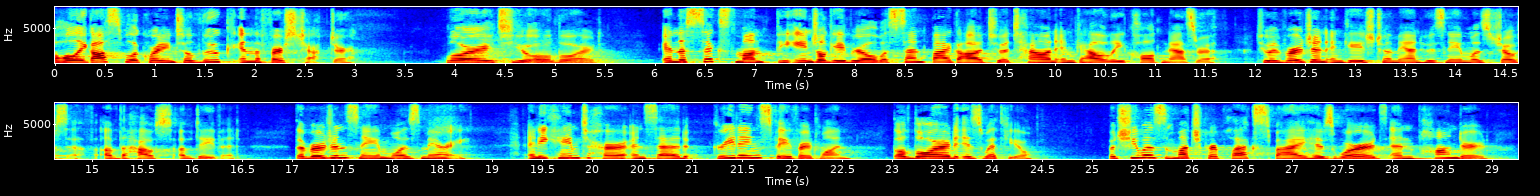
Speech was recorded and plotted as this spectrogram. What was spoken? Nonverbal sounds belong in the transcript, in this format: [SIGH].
The Holy Gospel according to Luke in the first chapter. Glory to you, O Lord. In the sixth month, the angel Gabriel was sent by God to a town in Galilee called Nazareth, to a virgin engaged to a man whose name was Joseph of the house of David. The virgin's name was Mary. And he came to her and said, Greetings, favored one, the Lord is with you. But she was much perplexed by his words and pondered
